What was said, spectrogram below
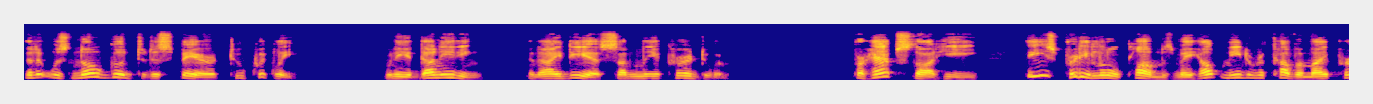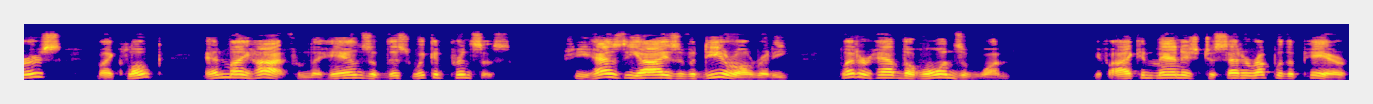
that it was no good to despair too quickly. When he had done eating, an idea suddenly occurred to him. "Perhaps," thought he, "these pretty little plums may help me to recover my purse, my cloak, and my heart from the hands of this wicked Princess. She has the eyes of a deer already, let her have the horns of one. If I can manage to set her up with a pair,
